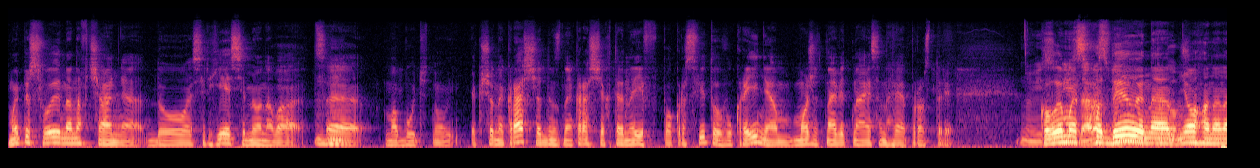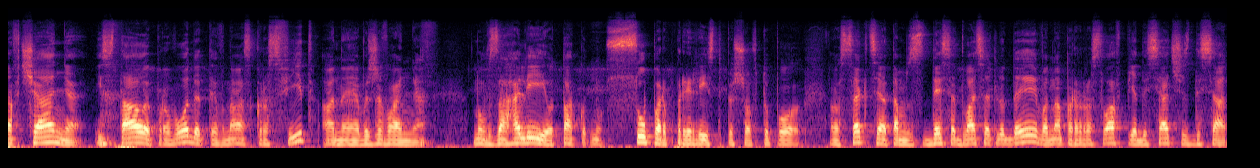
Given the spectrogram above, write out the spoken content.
Ми пішли на навчання до Сергія Сімьонова. Це, мабуть, ну, якщо не краще, один з найкращих тренерів по кросфіту в Україні, а може навіть на СНГ просторі. Ну, і- Коли і ми зараз сходили він на продовжує. нього на навчання і стали проводити в нас кросфіт, а не виживання. Ну, взагалі, отак, от, ну, супер приріст пішов. Тобто о, секція там з 10-20 людей, вона переросла в 50-60.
